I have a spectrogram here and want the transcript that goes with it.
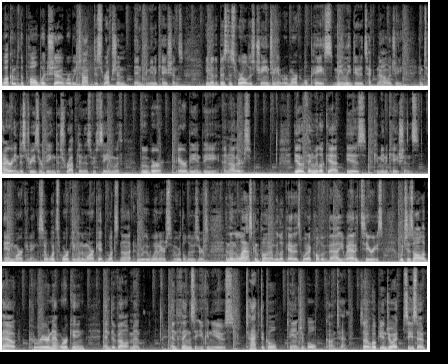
Welcome to the Paul Wood Show, where we talk disruption and communications. You know, the business world is changing at remarkable pace, mainly due to technology. Entire industries are being disrupted, as we've seen with Uber, Airbnb, and others. The other thing we look at is communications and marketing. So, what's working in the market, what's not, who are the winners, who are the losers. And then the last component we look at is what I call the value added series, which is all about career networking and development and things that you can use tactical, tangible content. So, hope you enjoy it. See you soon.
